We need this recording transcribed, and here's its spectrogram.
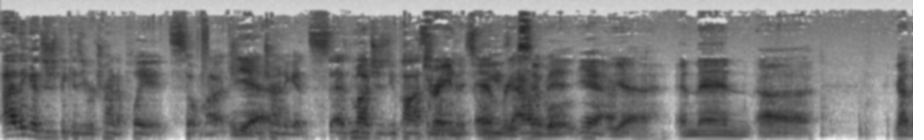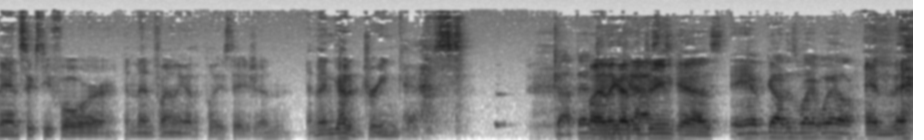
I think it's just because you were trying to play it so much. Yeah. You're trying to get as much as you possibly Drained could squeeze every out single of it. Yeah. yeah, and then uh, got the N64, and then finally got the PlayStation, and then got a Dreamcast. Got that. finally got the Dreamcast. Dreamcast. Ahab got his white whale. and then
